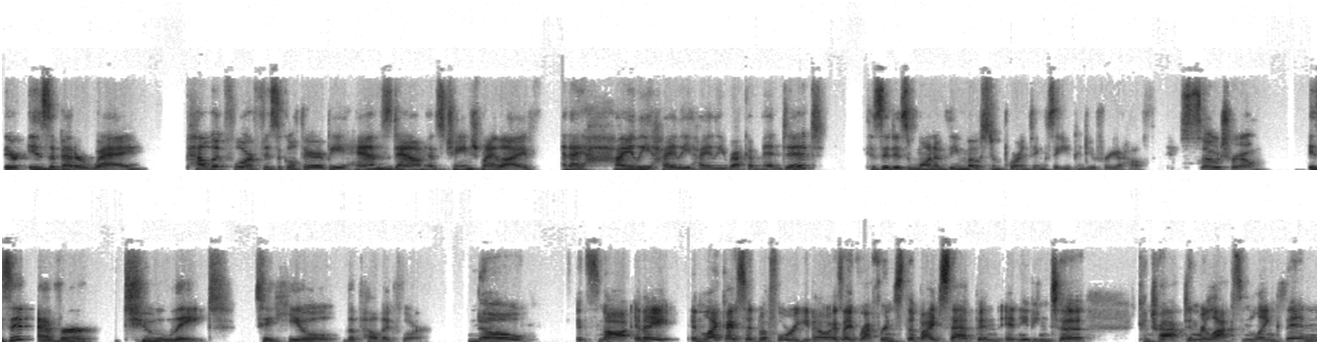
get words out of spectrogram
There is a better way. Pelvic floor physical therapy, hands down, has changed my life. And I highly, highly, highly recommend it because it is one of the most important things that you can do for your health. So true. Is it ever too late to heal the pelvic floor? No, it's not. And I and like I said before, you know, as I referenced the bicep and it needing to contract and relax and lengthen,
